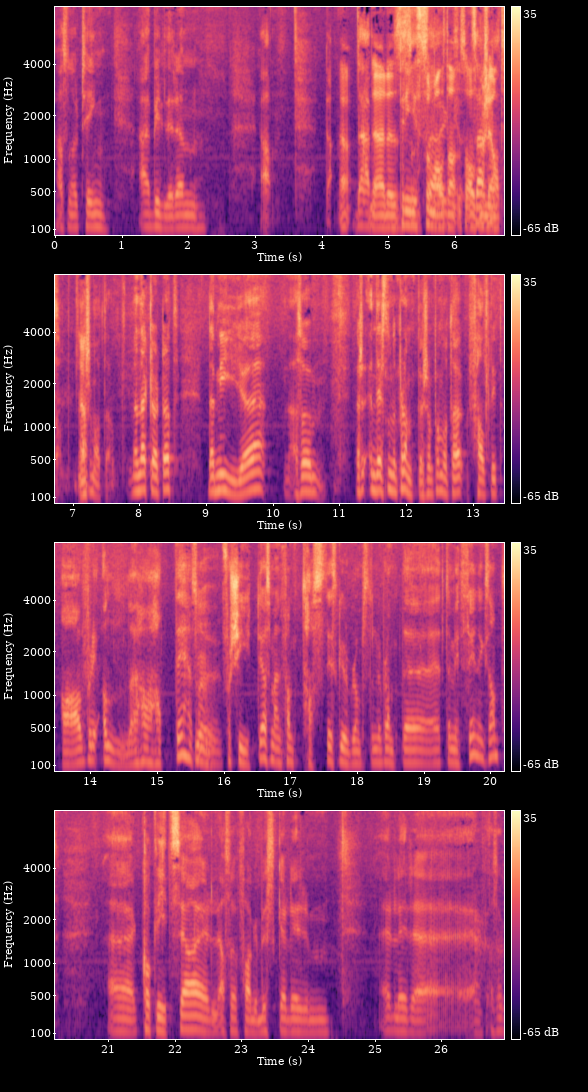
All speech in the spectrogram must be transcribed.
Altså når ting er billigere enn ja, ja, det er, det er det pris som alt alt som alt annet. Men det er klart at det er mye altså, det er en del sånne planter som på en måte har falt litt av fordi alle har hatt de. Altså Mm. Forsytia, som er en fantastisk gulblomstrende plante etter mitt syn. ikke sant? Eh, Kolkvitia, altså fagerbusk, eller mm, eller eh, altså,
